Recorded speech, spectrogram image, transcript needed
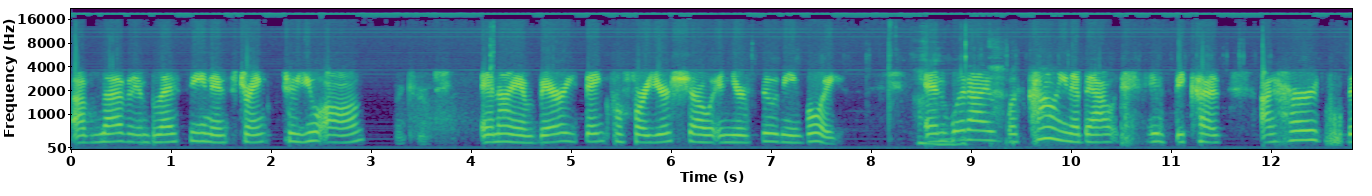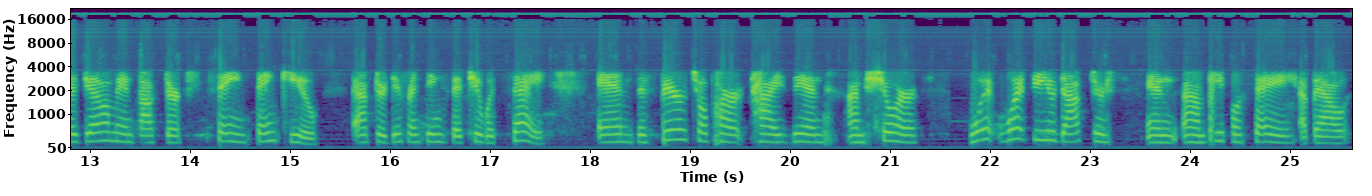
of love and blessing and strength to you all. Thank you. And I am very thankful for your show and your soothing voice. And what I was calling about is because I heard the gentleman doctor saying thank you after different things that you would say. And the spiritual part ties in, I'm sure. What what do you doctors and um, people say about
